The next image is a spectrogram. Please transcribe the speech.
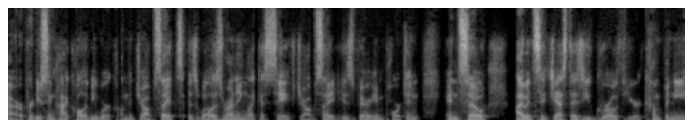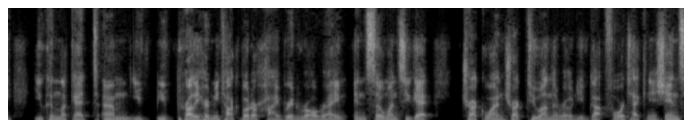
uh, or producing high quality work on the job sites as well as running like a safe job site is very important. And so i would suggest as you grow through your company you can look at um, you've, you've probably heard me talk about our hybrid role right? And so once you get truck one, truck two on the road, you've got four technicians.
